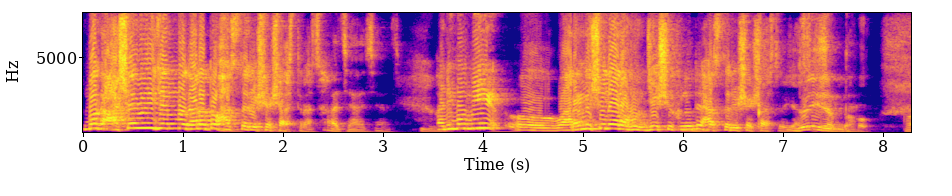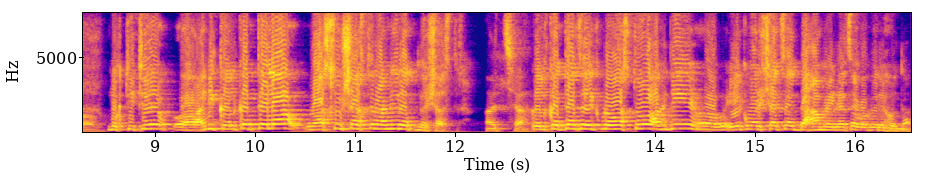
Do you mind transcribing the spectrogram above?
मग अशा वेळी जन्म झाला तो हस्तरेष शास्त्राचा अच्छा अच्छा. आणि मग मी वाराणसीला राहून जे शिकलो ते हस्तरेष शास्त्र जास्त दोन्ही शिकलो. जमलं. हो. मग तिथे आणि कलकत्त्याला वास्तुशास्त्र आणि रत्नशास्त्र अच्छा कलकत्त्याचा एक प्रवास तो अगदी एक वर्षाचा दहा महिन्याचा वगैरे होता.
